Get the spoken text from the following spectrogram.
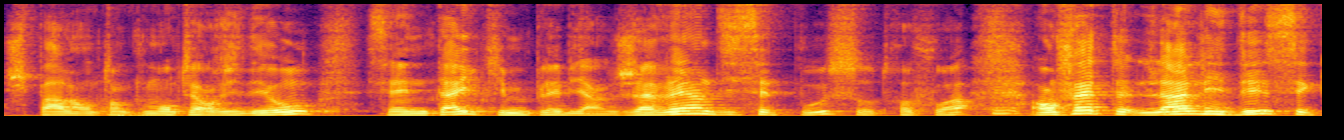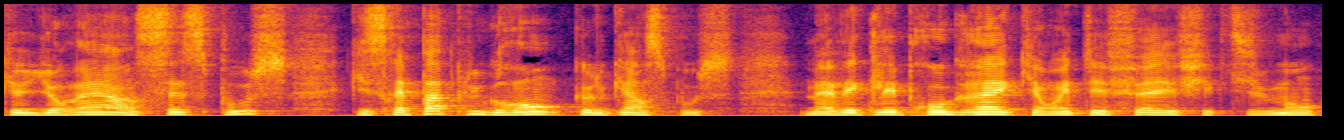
je parle en tant que monteur vidéo, c'est une taille qui me plaît bien. J'avais un 17 pouces autrefois. En fait, là, l'idée, c'est qu'il y aurait un 16 pouces qui serait pas plus grand que le 15 pouces. Mais avec les progrès qui ont été faits, effectivement,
